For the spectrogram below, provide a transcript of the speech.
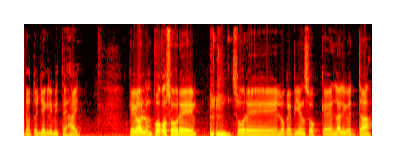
Dr. Jekyll y Mr. Hyde, que yo hablo un poco sobre, sobre lo que pienso que es la libertad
